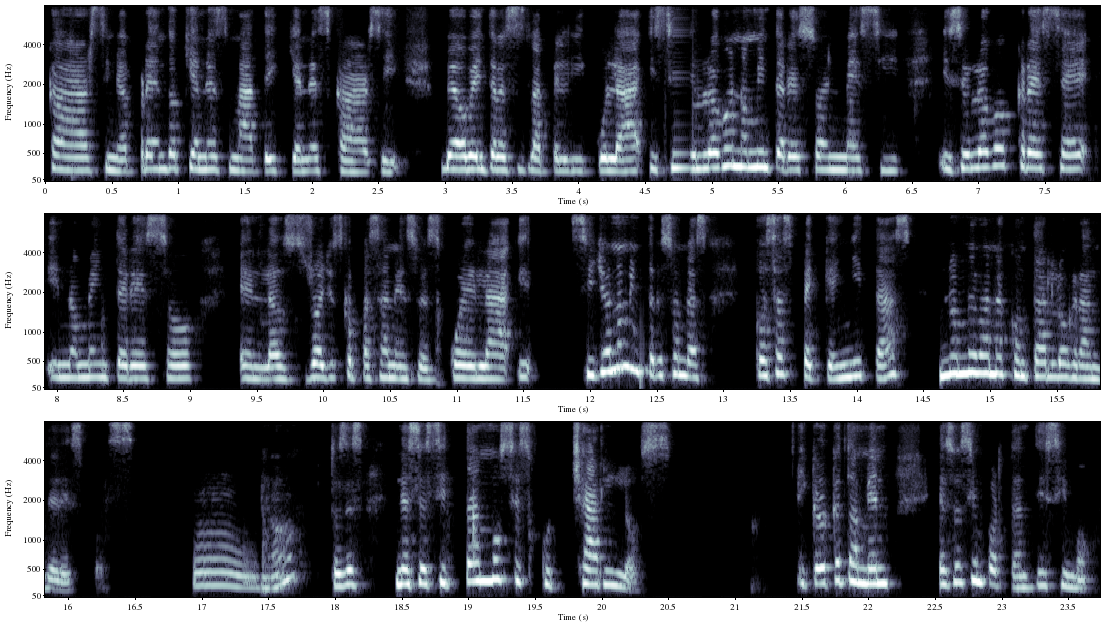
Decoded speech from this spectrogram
Cars y me aprendo quién es Mate y quién es Cars y veo 20 veces la película y si luego no me intereso en Messi y si luego crece y no me intereso en los rollos que pasan en su escuela y si yo no me intereso en las cosas pequeñitas, no me van a contar lo grande después. Mm. ¿no? Entonces, necesitamos escucharlos. Y creo que también eso es importantísimo,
